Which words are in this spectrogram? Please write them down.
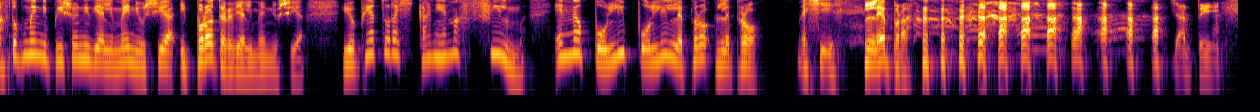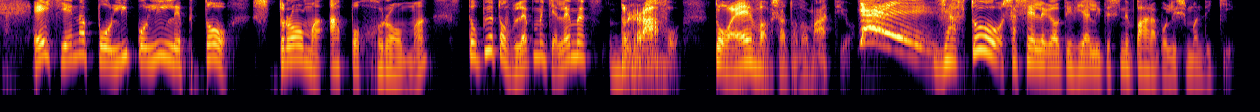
αυτό που μένει πίσω είναι η διαλυμένη ουσία, η πρώτερη διαλυμένη ουσία, η οποία τώρα έχει κάνει ένα φιλμ, ένα πολύ πολύ λεπρό, λεπρό έχει λέπρα. Γιατί; Έχει ένα πολύ πολύ λεπτό στρώμα από χρώμα, το οποίο το βλέπουμε και λέμε μπράβο, το έβαψα το δωμάτιο. Γι' αυτό σας έλεγα ότι οι διαλύτες είναι πάρα πολύ σημαντικοί.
